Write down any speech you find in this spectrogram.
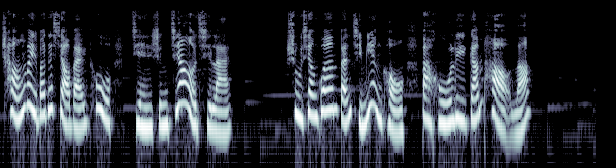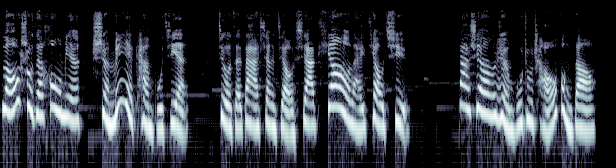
长尾巴的小白兔尖声叫起来，属相官板起面孔，把狐狸赶跑了。老鼠在后面什么也看不见，就在大象脚下跳来跳去。大象忍不住嘲讽道：“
